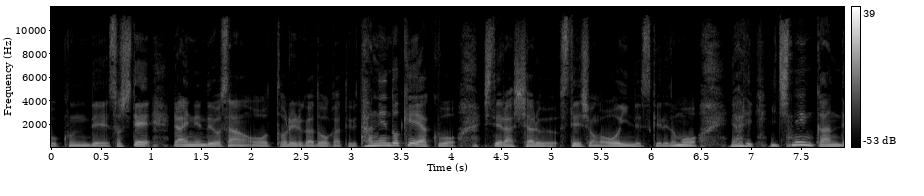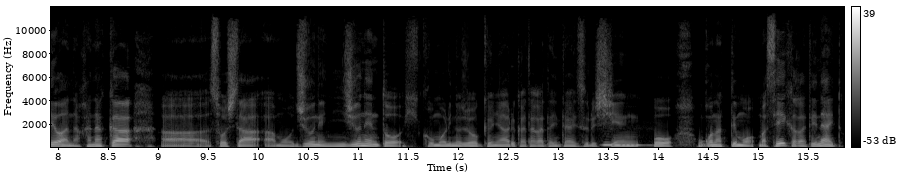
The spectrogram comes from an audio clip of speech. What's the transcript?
を組んでそして来年度予算を取れるかどうかという単年度契約をしていらっしゃるステーションが多いんですけれどもやはり1年間ではなかなかあそうしたもう10年20年と引きこもりの状況にある方々に対する支援を行っても、まあ、成果が出ないと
